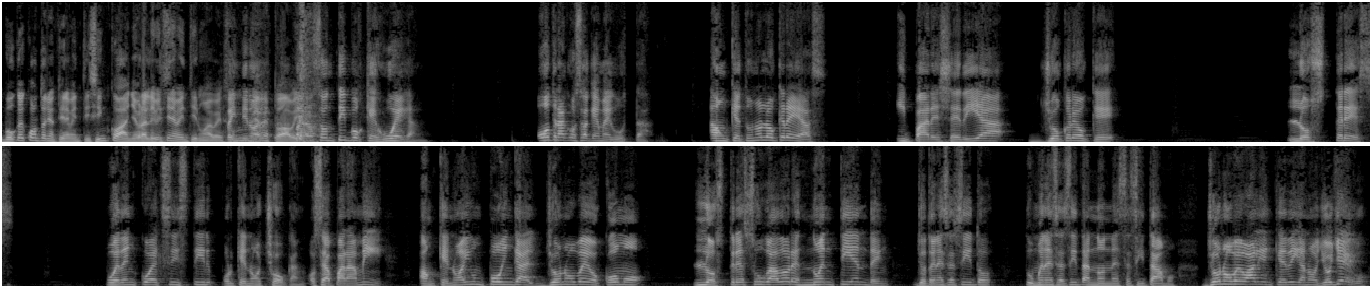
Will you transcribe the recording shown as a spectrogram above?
Booker, ¿cuántos años tiene? 25 años. Bradley Beal tiene 29. Son 29 nenes todavía. Pero son tipos que juegan. Otra cosa que me gusta, aunque tú no lo creas, y parecería, yo creo que los tres pueden coexistir porque no chocan. O sea, para mí, aunque no hay un point guard, yo no veo cómo los tres jugadores no entienden, yo te necesito, tú me necesitas, nos necesitamos. Yo no veo a alguien que diga, no, yo llego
